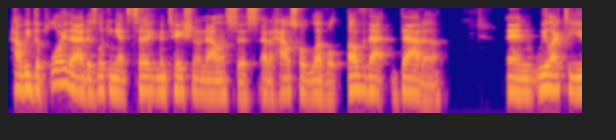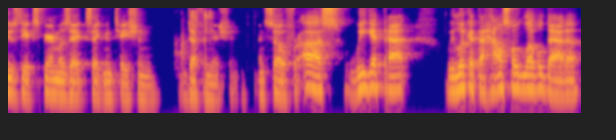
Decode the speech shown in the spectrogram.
how we deploy that is looking at segmentation analysis at a household level of that data. And we like to use the Experian Mosaic segmentation definition. And so for us, we get that. We look at the household level data.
